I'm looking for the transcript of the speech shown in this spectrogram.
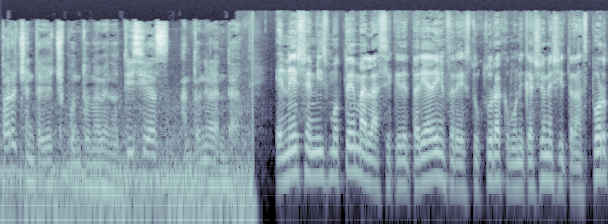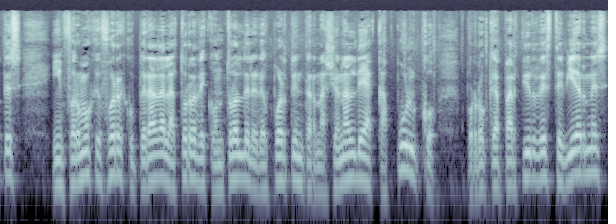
Para 88.9 Noticias, Antonio Aranda. En ese mismo tema, la Secretaría de Infraestructura, Comunicaciones y Transportes informó que fue recuperada la torre de control del Aeropuerto Internacional de Acapulco, por lo que a partir de este viernes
